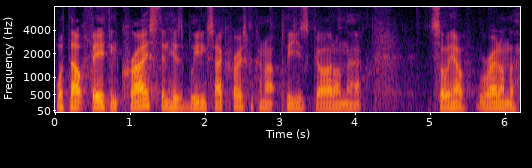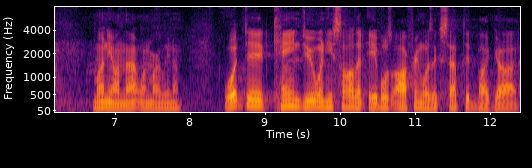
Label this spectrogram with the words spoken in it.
without faith in Christ and his bleeding sacrifice, we cannot please God on that. So, yeah, right on the money on that one, Marlena. What did Cain do when he saw that Abel's offering was accepted by God?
